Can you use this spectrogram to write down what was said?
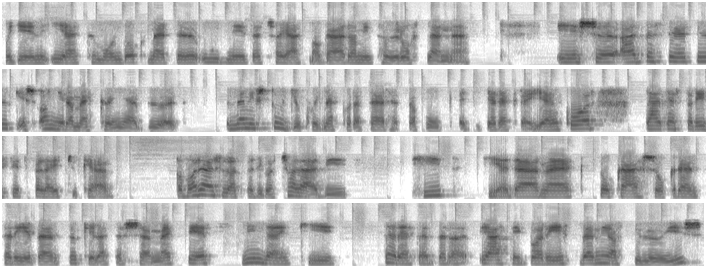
hogy én ilyet mondok, mert ő úgy nézett saját magára, mintha ő rossz lenne. És átbeszéltük, és annyira megkönnyebbült. Nem is tudjuk, hogy mekkora terhet rakunk egy gyerekre ilyenkor, tehát ezt a részét felejtsük el. A varázslat pedig a családi hit, hiedelmek, szokások rendszerében tökéletesen megtér. Mindenki szeret ebben a játékban részt venni, a szülő is,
